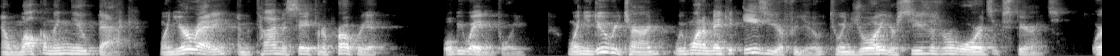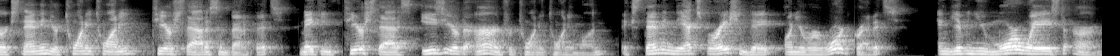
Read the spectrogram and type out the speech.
and welcoming you back. When you're ready and the time is safe and appropriate, we'll be waiting for you. When you do return, we want to make it easier for you to enjoy your Caesars Rewards experience. We're extending your 2020 tier status and benefits, making tier status easier to earn for 2021, extending the expiration date on your reward credits, and giving you more ways to earn.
